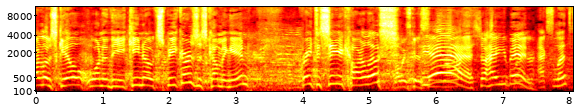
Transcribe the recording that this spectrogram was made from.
Carlos Gil, one of the keynote speakers, is coming in. Great to see you, Carlos. Always good to see yeah. you. Yeah. So how you been? Excellent.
